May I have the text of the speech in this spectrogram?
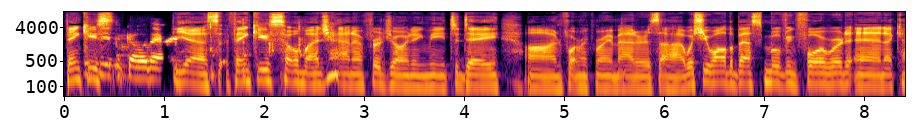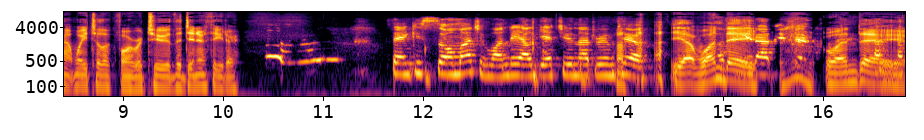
Thank you. You go there. Yes, thank you so much, Hannah, for joining me today on Fort McMurray Matters. I uh, wish you all the best moving forward, and I can't wait to look forward to the dinner theater. Thank you so much, and one day I'll get you in that room too. Yeah, one See day. you at audition. One day. All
